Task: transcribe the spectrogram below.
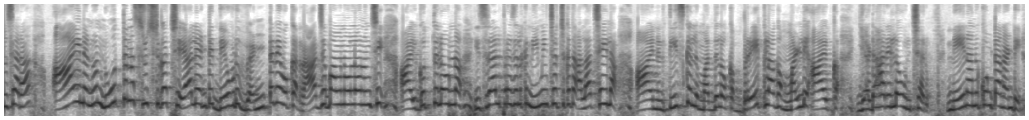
చూసారా? ఆయనను నూతన సృష్టిగా చేయాలి అంటే దేవుడు వెంటనే ఒక రాజభవనంలో నుంచి ఆ ఎగుత్తులో ఉన్న ఇజ్రాయెల్ ప్రజలకు నియమించవచ్చు కదా? అలా చేయలా. ఆయనను తీసుకెళ్ళి మధ్యలో ఒక బ్రేక్ లాగా మళ్ళీ ఆ యొక్క ఎడారిలో ఉంచారు. నేను అనుకుంటానండి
